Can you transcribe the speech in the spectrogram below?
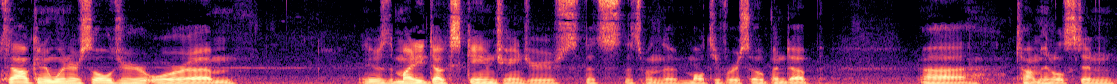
Falcon and Winter Soldier or um, it was the Mighty Ducks Game Changers. That's that's when the multiverse opened up. Uh, Tom Hiddleston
